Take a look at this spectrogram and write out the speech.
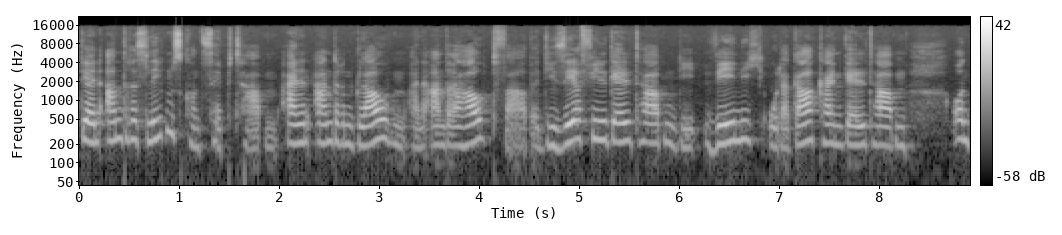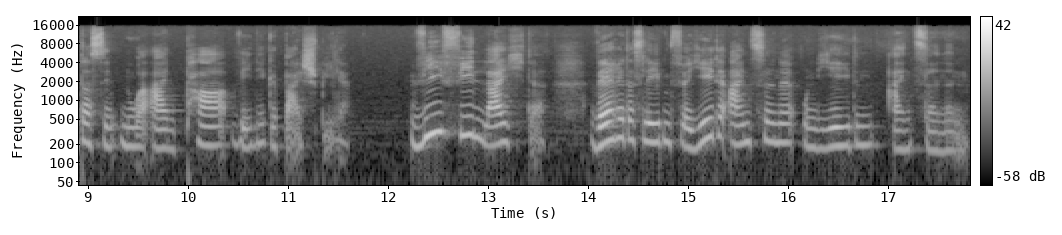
die ein anderes Lebenskonzept haben, einen anderen Glauben, eine andere Hautfarbe, die sehr viel Geld haben, die wenig oder gar kein Geld haben. Und das sind nur ein paar wenige Beispiele. Wie viel leichter wäre das Leben für jede Einzelne und jeden Einzelnen.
